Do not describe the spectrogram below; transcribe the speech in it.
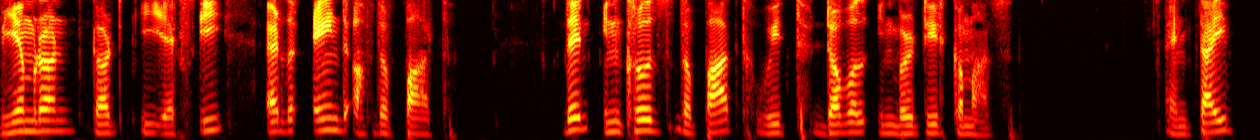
vmrun.exe at the end of the path. Then enclose the path with double inverted commas and type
